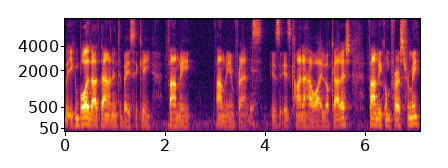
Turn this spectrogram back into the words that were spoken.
but you can boil that down into basically family, family and friends is, is kind of how I look at it. Family come first for me.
